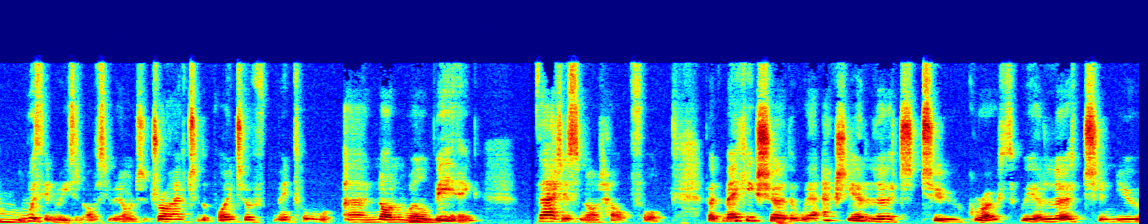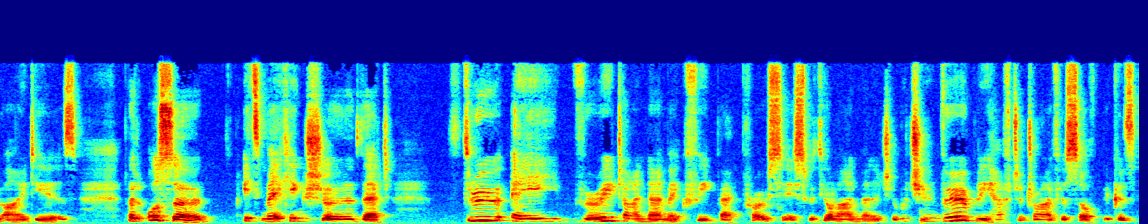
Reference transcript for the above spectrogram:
mm. within reason. Obviously, we don't want to drive to the point of mental uh, non well being. Mm. That is not helpful. But making sure that we're actually alert to growth, we're alert to new ideas. But also, it's making sure that through a very dynamic feedback process with your line manager, which you invariably have to drive yourself because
